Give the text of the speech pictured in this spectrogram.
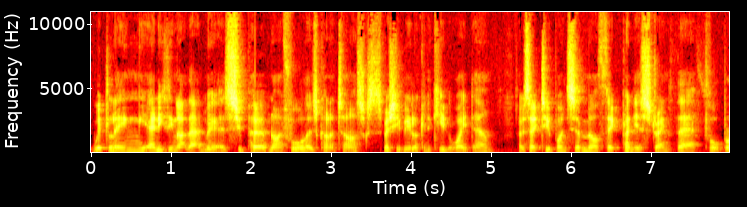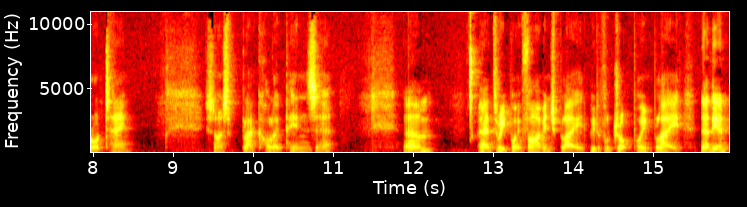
whittling, anything like that. It's a superb knife for all those kind of tasks, especially if you're looking to keep the weight down. I would say 2.7 mil thick, plenty of strength there, full broad tang. It's nice black hollow pins there. Um, and 3.5 inch blade, beautiful drop point blade. Now the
